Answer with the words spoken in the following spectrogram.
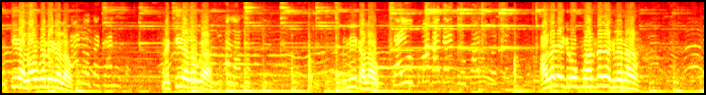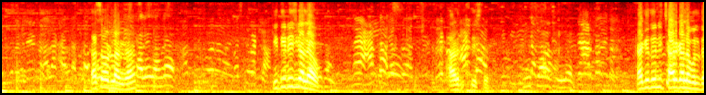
नक्की घालाव का नाही घालाव? नक्की घालाव का? तुम्ही घालाव. आला का इकडे उपमा? आलता का ना? कसं वाटला का किती डिश घालाव अर्ध डिश का की दोन्ही चार घाला बोलत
